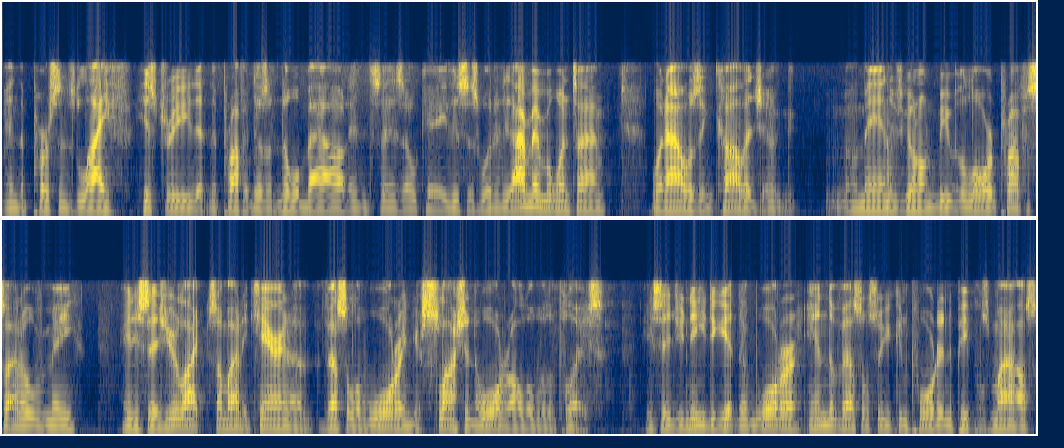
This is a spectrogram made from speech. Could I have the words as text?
in the person's life history that the prophet doesn't know about and says, "Okay, this is what it is." I remember one time when I was in college, a, a man who's going on to be with the Lord prophesied over me, and he says, "You're like somebody carrying a vessel of water and you're sloshing the water all over the place." He said, You need to get the water in the vessel so you can pour it into people's mouths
